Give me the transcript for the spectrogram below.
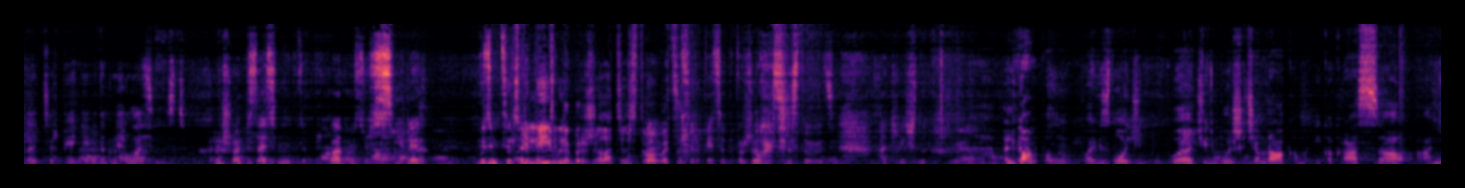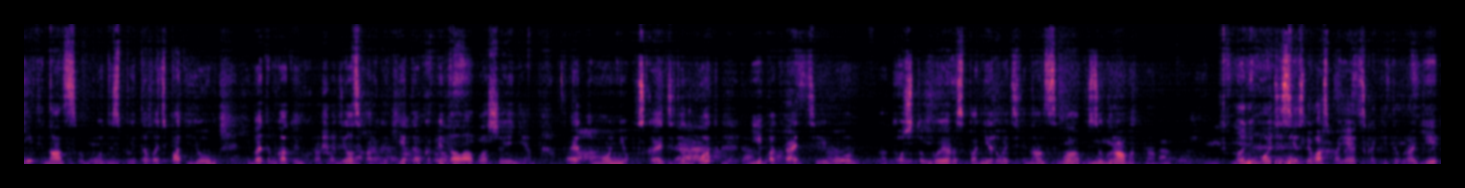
важно терпение и доброжелательность. Хорошо, обязательно будем прикладывать усилия. Будем Терпеть и терпеливы. доброжелательствовать. Да, терпеть и доброжелательствовать. Отлично. Львам полу- повезло чуть, э, чуть больше, чем ракам, и как раз а, они финансово будут испытывать подъем. И в этом году им хорошо делать какие-то капиталовложения. Поэтому не упускайте этот год и потратьте его на то, чтобы распланировать финансово все грамотно. Но не бойтесь, если у вас появятся какие-то враги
